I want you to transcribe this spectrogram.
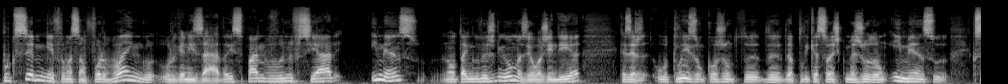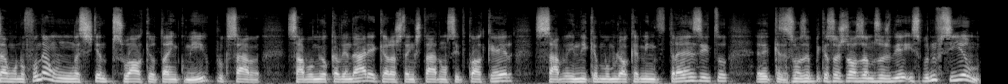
porque se a minha informação for bem organizada, isso vai me beneficiar imenso, não tenho dúvidas nenhumas. Eu hoje em dia, quer dizer, utilizo um conjunto de, de, de, aplicações que me ajudam imenso, que são, no fundo, é um assistente pessoal que eu tenho comigo, porque sabe, sabe o meu calendário, a que horas tenho que estar num sítio qualquer, sabe, indica-me o melhor caminho de trânsito, eh, quer dizer, são as aplicações que nós usamos hoje em dia, isso beneficia-me.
